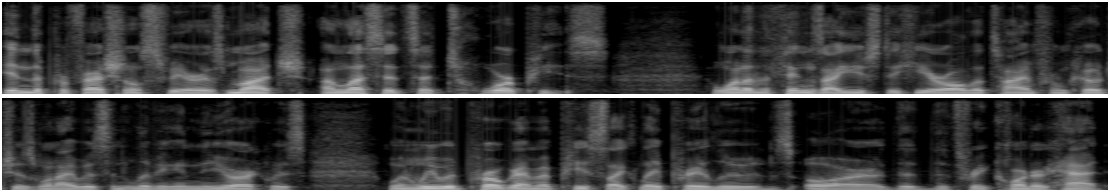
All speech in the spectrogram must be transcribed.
in the professional sphere as much unless it's a tour piece one of the things I used to hear all the time from coaches when I was in, living in New York was when we would program a piece like Les Preludes or the, the Three Cornered Hat,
